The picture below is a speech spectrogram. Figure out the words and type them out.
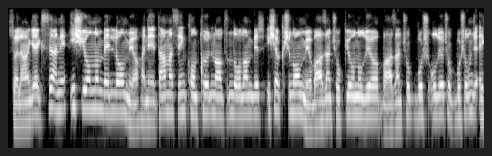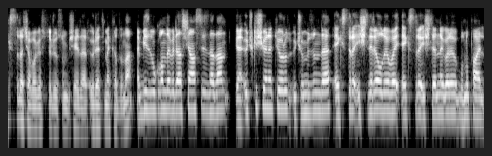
söylemem gerekirse hani iş yoğunluğun belli olmuyor. Hani tamamen senin kontrolün altında olan bir iş akışın olmuyor. Bazen çok yoğun oluyor, bazen çok boş oluyor. Çok boş olunca ekstra çaba gösteriyorsun bir şeyler üretmek adına. E biz bu konuda biraz şanslıyız. Neden? Yani 3 kişi yönetiyoruz. Üçümüzün de ekstra işleri oluyor ve ekstra işlerine göre bunu pay,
